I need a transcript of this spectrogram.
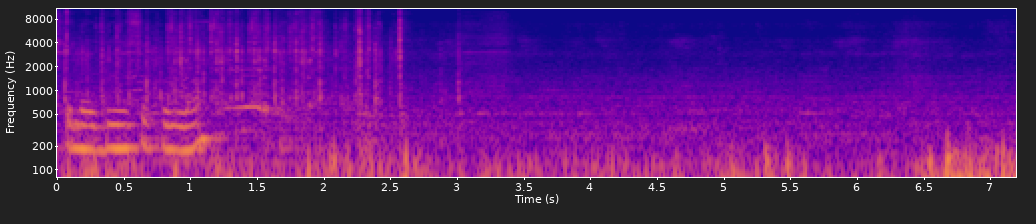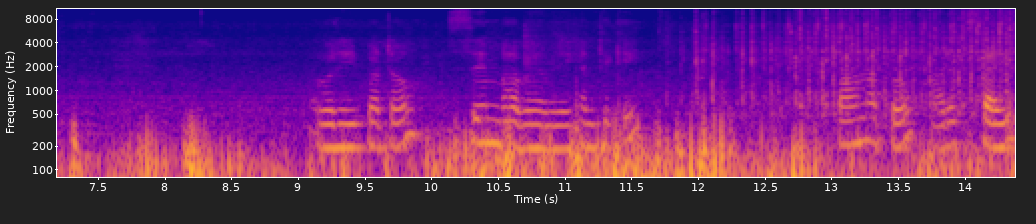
সেলাই দিয়ে এসে করলাম এবার এই পাটাও সেমভাবে আমি এখান থেকেই পাওনা তো আরেক সাইড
